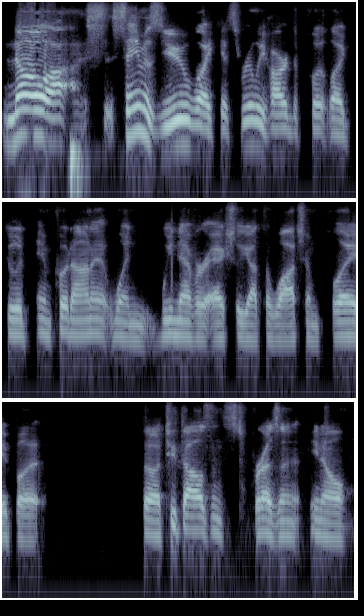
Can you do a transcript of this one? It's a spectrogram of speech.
No, uh, same as you. Like it's really hard to put like good input on it when we never actually got to watch him play. But the 2000s to present, you know,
